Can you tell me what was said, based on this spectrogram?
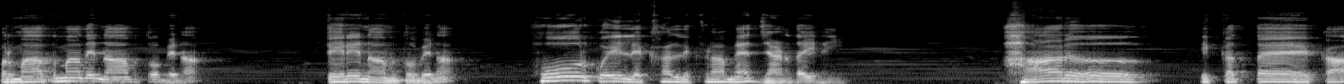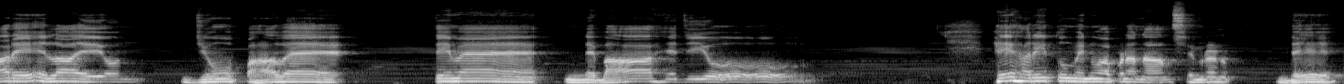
ਪਰਮਾਤਮਾ ਦੇ ਨਾਮ ਤੋਂ ਬਿਨਾ ਤੇਰੇ ਨਾਮ ਤੋਂ ਬਿਨਾ ਹੋਰ ਕੋਈ ਲੇਖਾ ਲਿਖਣਾ ਮੈਂ ਜਾਣਦਾ ਹੀ ਨਹੀਂ। ਹਾਰ ਇਕਤੈ ਕਾਰੇ ਲਾਇਓ, ਜਿਉ ਭਾਵੈ ਤੇ ਨਿਬਾਹ ਜਿਉ। ਹੇ ਹਰੀ, ਤੂੰ ਮੈਨੂੰ ਆਪਣਾ ਨਾਮ ਸਿਮਰਨ ਦੇ।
